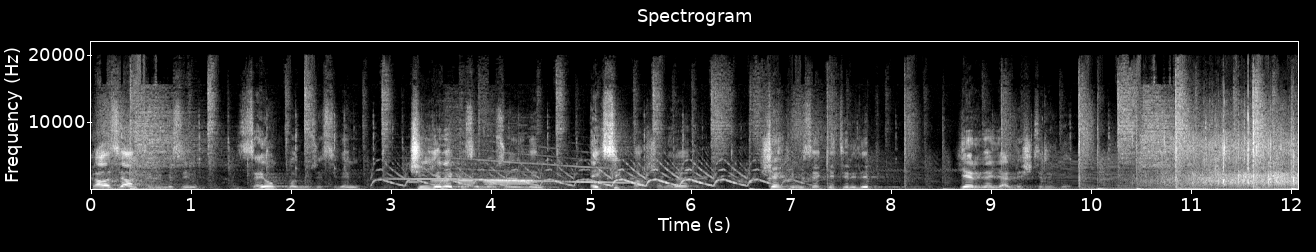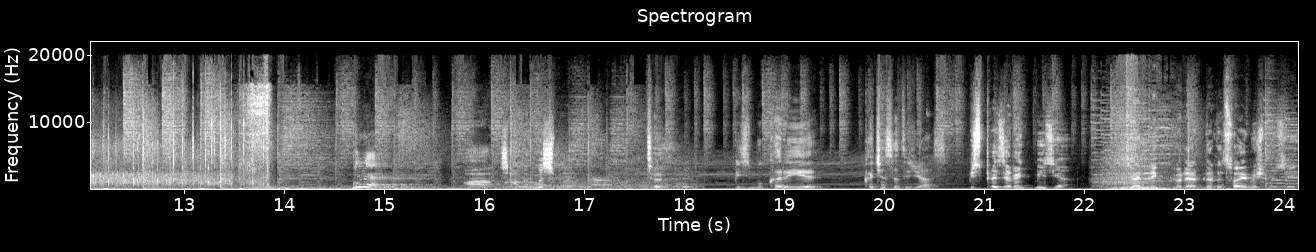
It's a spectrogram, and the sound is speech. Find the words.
Gaziantep'imizin Zeugma Müzesi'nin Çingene Kızı mozaiğinin eksik parçaları şehrimize getirilip yerine yerleştirildi. Bu ne? Aa çalınmış mı? Tüh. Biz bu karıyı kaça satacağız? Biz pezevenk miyiz ya? Güvenlik görevlileri soymuş müzeyi.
